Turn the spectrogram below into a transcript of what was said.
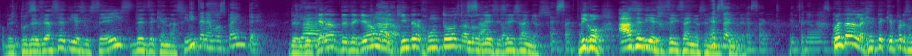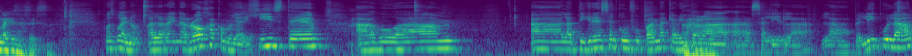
Poquitos pues desde hace 16, desde que nací. Y tenemos 20. Desde Claro, que era, desde que íbamos claro. al kinder juntos a los Exacto. 16 años. Exacto. Digo, hace 16 años en el Exacto, kinder. exacto. Y tenemos 20. Cuéntale a la gente qué personajes haces. Pues bueno, a la Reina Roja, como ya dijiste. Hago a, a la Tigresa en Kung Fu Panda, que ahorita Ajá. va a salir la, la película.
